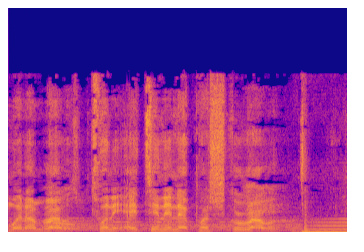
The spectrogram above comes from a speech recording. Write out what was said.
with umbrellas. 2018 in that Porsche Carrera.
